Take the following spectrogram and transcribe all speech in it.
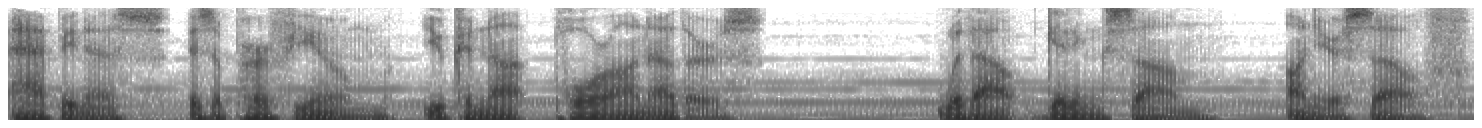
Happiness is a perfume you cannot pour on others without getting some on yourself.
